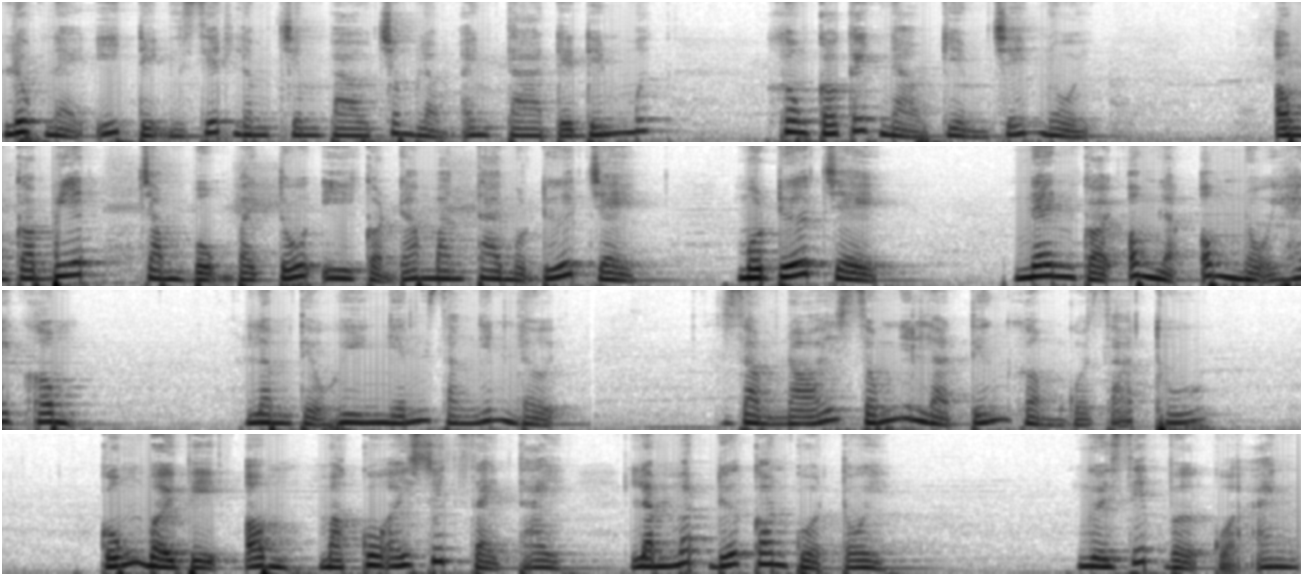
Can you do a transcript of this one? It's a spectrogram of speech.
Lúc này ý định giết Lâm Chiêm Bao trong lòng anh ta để đến mức không có cách nào kiềm chế nổi. Ông có biết trong bụng Bạch Tố Y còn đang mang thai một đứa trẻ. Một đứa trẻ nên gọi ông là ông nội hay không? Lâm Tiểu Huy nghiến răng nghiến lợi. Giọng nói giống như là tiếng gầm của giã thú. Cũng bởi vì ông mà cô ấy suýt giải tay, làm mất đứa con của tôi. Người giết vợ của anh,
